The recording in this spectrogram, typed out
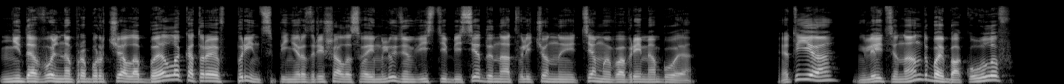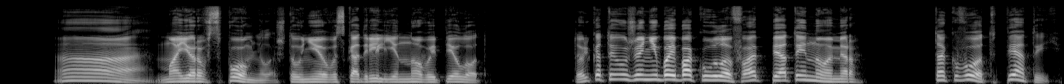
Недовольно пробурчала Белла, которая в принципе не разрешала своим людям вести беседы на отвлеченные темы во время боя. «Это я, лейтенант Байбакулов». А, -а, -а майор вспомнила, что у нее в эскадрилье новый пилот. «Только ты уже не Байбакулов, а пятый номер». «Так вот, пятый.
